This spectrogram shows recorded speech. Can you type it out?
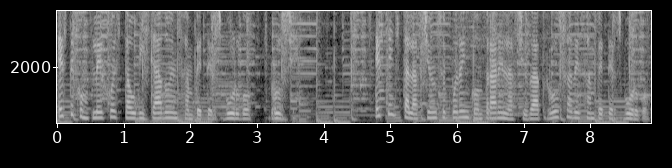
Este complejo está ubicado en San Petersburgo, Rusia. Esta instalación se puede encontrar en la ciudad rusa de San Petersburgo,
